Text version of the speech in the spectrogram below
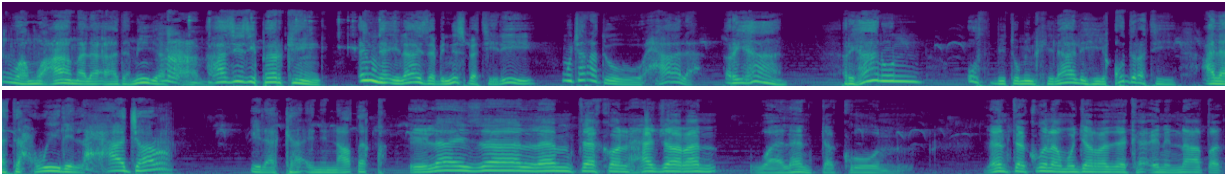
ومعاملة آدمية؟ نعم. عزيزي بيركينج إن إلايزا بالنسبة لي مجرد حالة. رهان. رهان أثبت من خلاله قدرتي على تحويل الحجر إلى كائن ناطق. إلايزا لم تكن حجرا ولن تكون. لن تكون مجرد كائن ناطق.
